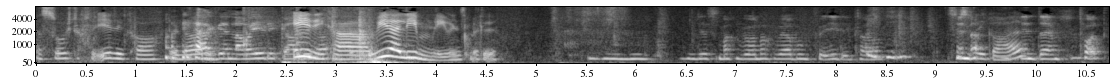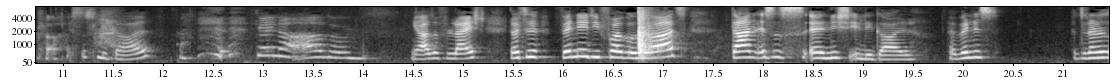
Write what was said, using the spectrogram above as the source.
Achso, ich dachte Edeka. der Ja, genau, Edeka. Edeka. Wir lieben Lebensmittel. Jetzt machen wir auch noch Werbung für Edeka. Ist das legal? In deinem Podcast. Ist das legal? Keine Ahnung. Ja, also vielleicht, Leute, wenn ihr die Folge hört, dann ist es äh, nicht illegal. Weil wenn es, also dann ist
